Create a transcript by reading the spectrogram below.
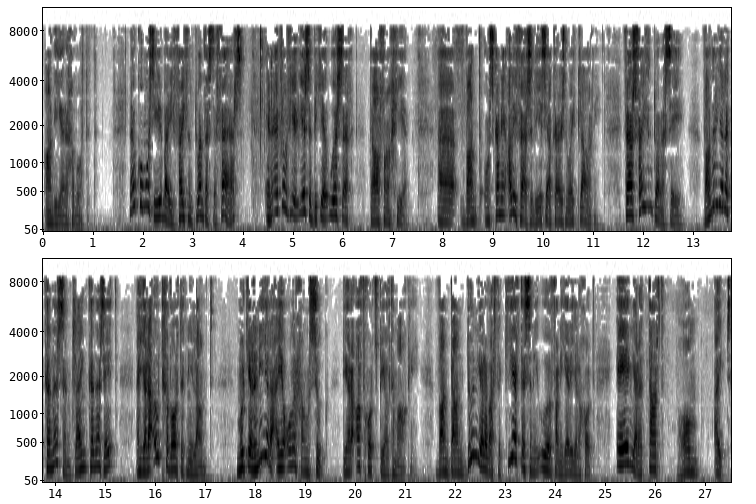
aan die Here geword het. Nou kom ons hier by die 25ste vers en ek wil vir jou eers 'n bietjie 'n oorsig daarvan gee. Uh want ons kan nie al die verse lees ja kruis nooit klaar nie. Vers 25 sê: Wanneer julle kinders en kleinkinders het en julle oud geword het in die land, moet julle nie julle eie ondergang soek deur 'n afgodspeel te maak nie, want dan doen julle wat verkeerd tussen die oë van die Here julle God en julle tart hom uit.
